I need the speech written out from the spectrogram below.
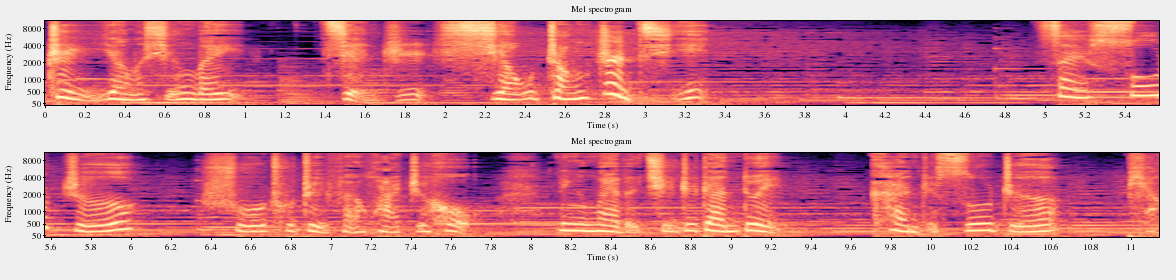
这样的行为简直嚣张至极。在苏哲。说出这番话之后，另外的七支战队看着苏哲，表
